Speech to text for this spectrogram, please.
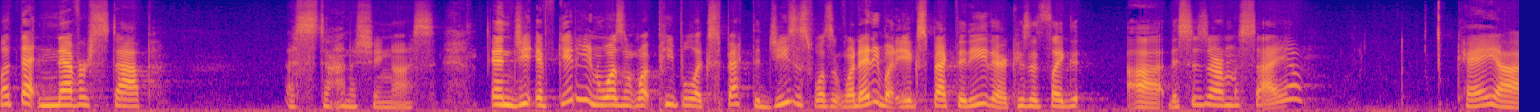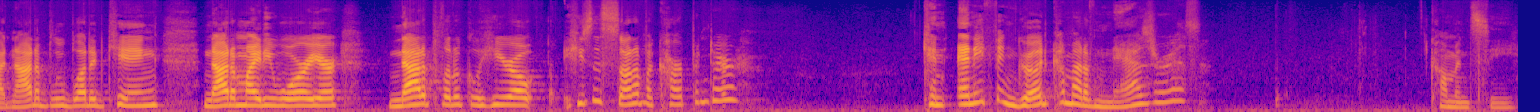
Let that never stop astonishing us. And G- if Gideon wasn't what people expected, Jesus wasn't what anybody expected either, because it's like, uh, this is our Messiah? Okay, uh, not a blue blooded king, not a mighty warrior, not a political hero. He's the son of a carpenter. Can anything good come out of Nazareth? Come and see.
